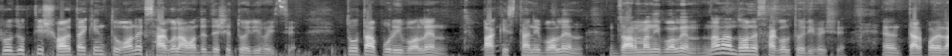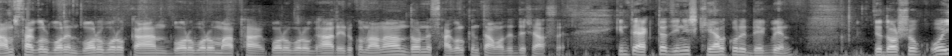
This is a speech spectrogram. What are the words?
প্রযুক্তির সহায়তায় কিন্তু অনেক ছাগল আমাদের দেশে তৈরি হয়েছে। তোতাপুরি বলেন, পাকিস্তানি বলেন, জার্মানি বলেন, নানা ধরনের ছাগল তৈরি হয়েছে। তারপরে রাম ছাগল বলেন, বড় বড় কান, বড় বড় মাথা, বড় বড় ঘাড়, এরকম নানান ধরনের ছাগল কিন্তু আমাদের দেশে আছে। কিন্তু একটা জিনিস খেয়াল করে দেখবেন যে দর্শক ওই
